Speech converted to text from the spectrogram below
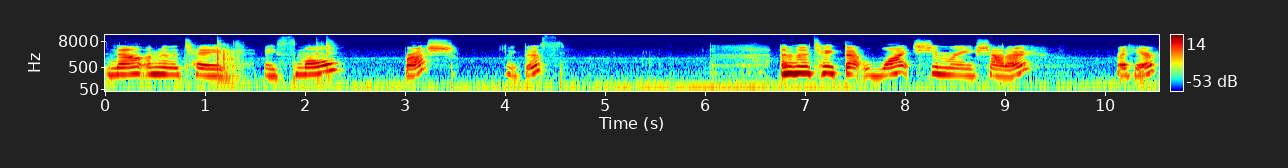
Now I'm going to take a small brush like this and I'm going to take that white shimmery shadow right here.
